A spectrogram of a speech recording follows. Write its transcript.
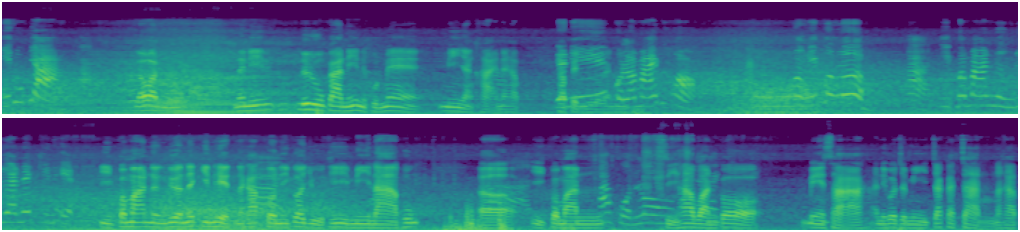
มีทุกอย่างค่ะ แล้วอันในนี้ฤดูกาลนี้เนี่ยคุณแม่มีอย่างขายนะครับเดี๋ยวถ้าเป็นนี้ฤดูกาลผลไม้เพิ่งออกอ๋อพวกนี้เพิ่งเริ่มค่ะอีกประมาณหนึ่งเดือนได้กินเห็ด อีกประมาณ1เดือนได้กินเห็ดนะครับใช่ตัวนี้ก็อยู่ที่มีนาพุ่ง เอ่อใช่อีกประมาณ ถ้าฝนลง4-5หวันก็เมษาอันนี้ก็จะมีจักรจันทร์นะครับ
